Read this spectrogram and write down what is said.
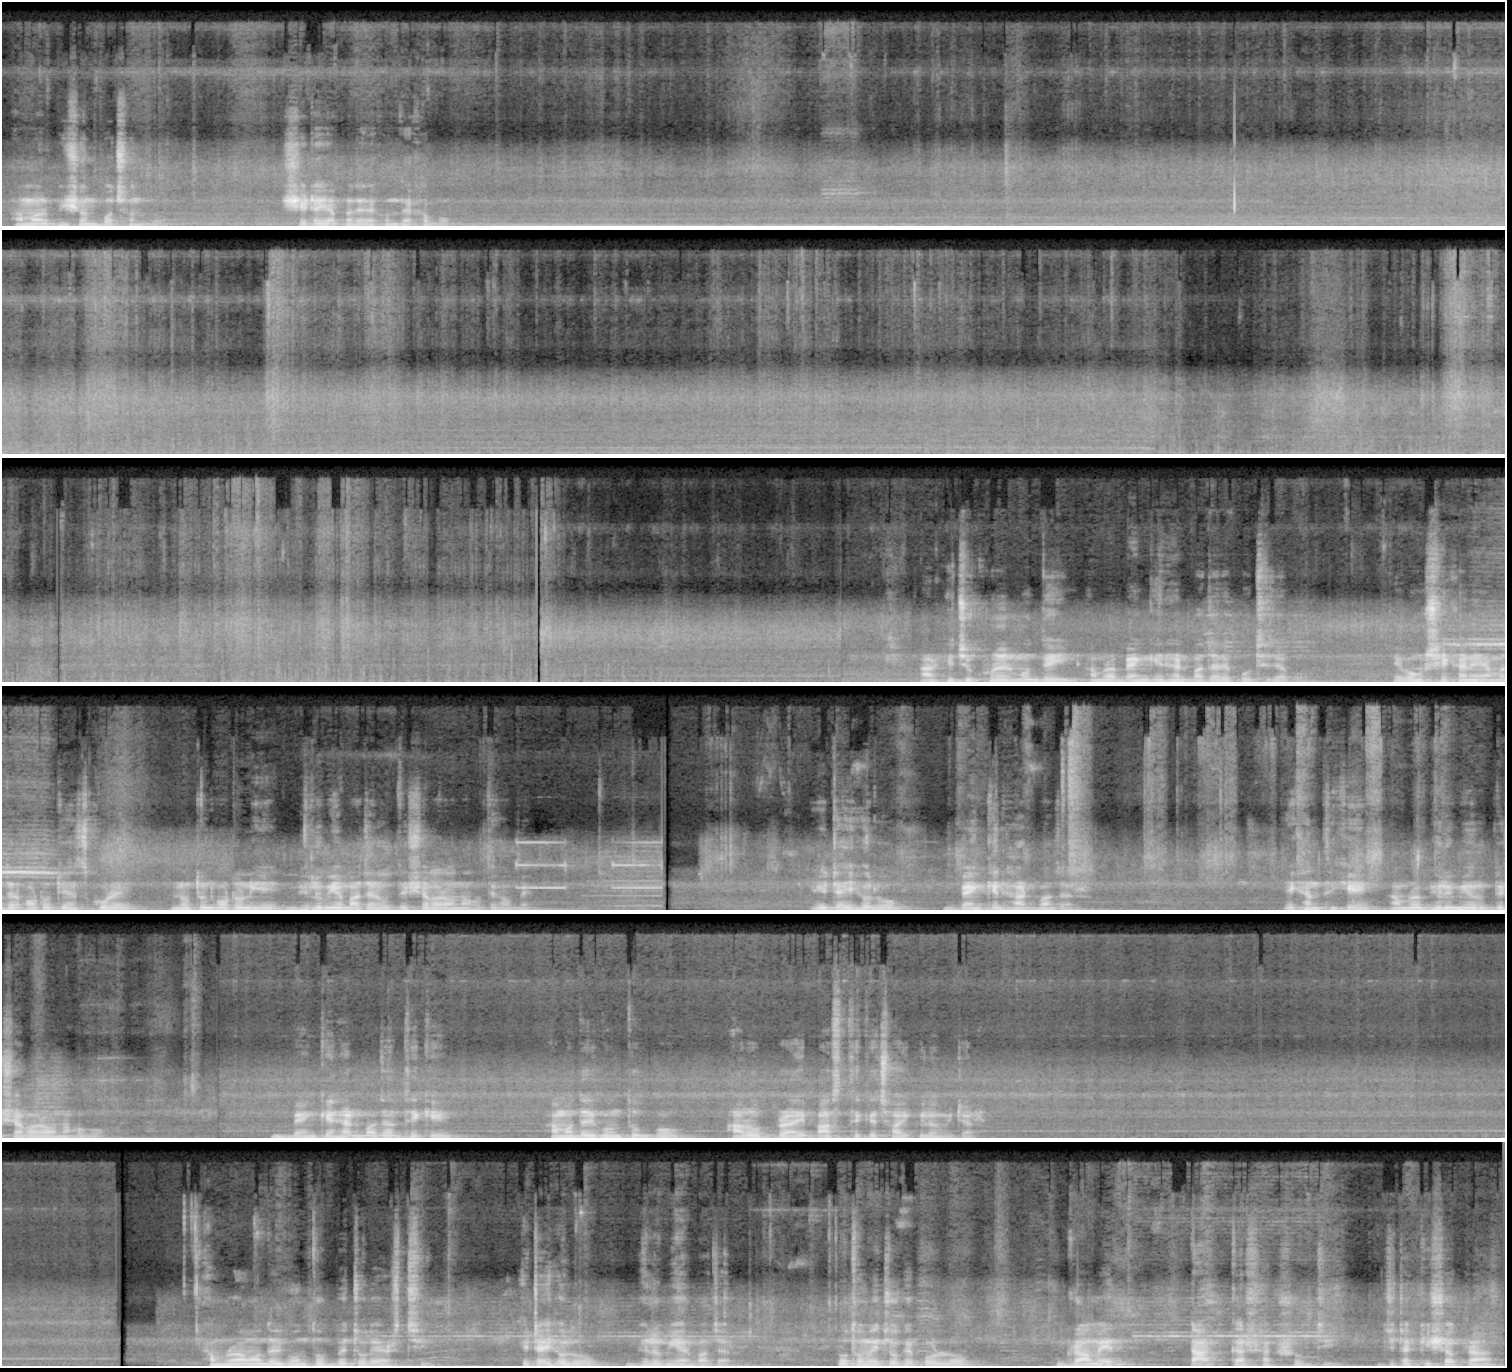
আমার ভীষণ পছন্দ। সেটাই আপনাদের এখন দেখাবো। আর কিছুক্ষণের মধ্যেই আমরা ব্যাঙ্গেরহাট বাজারে পৌঁছে যাব এবং সেখানে আমাদের অটো চেঞ্জ করে নতুন অটো নিয়ে ভেলুমিয়া বাজার উদ্দেশ্যে আবার রওনা হতে হবে। এটাই হলো ব্যাংকের হাট বাজার। এখান থেকে আমরা ভেলুমিয়ার উদ্দেশ্যে আবার রওনা হব। ব্যাংকের হাট বাজার থেকে আমাদের গন্তব্য আরও প্রায় পাঁচ থেকে ছয় কিলোমিটার। আমরা আমাদের গন্তব্যে চলে আসছি। এটাই হলো ভেলুমিয়ার বাজার। প্রথমে চোখে পড়ল গ্রামের টাটকা শাকসবজি, যেটা কৃষকরা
